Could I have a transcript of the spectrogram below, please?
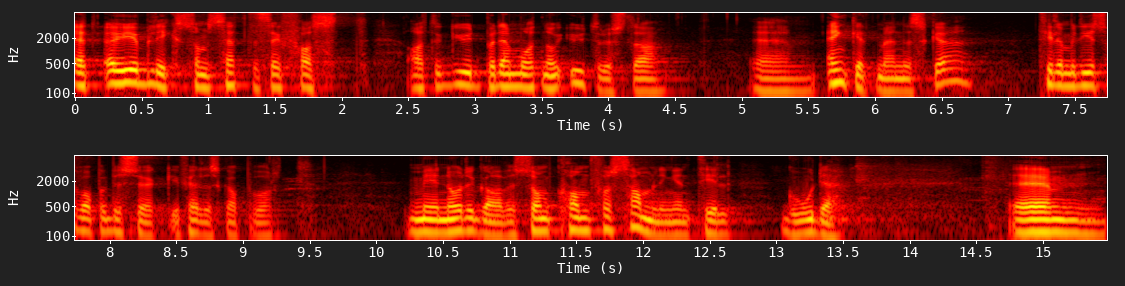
et øyeblikk som setter seg fast, at Gud på den måten òg utrusta eh, enkeltmennesker til og med de som var på besøk i fellesskapet vårt, med nådegave, som kom forsamlingen til gode. Um,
